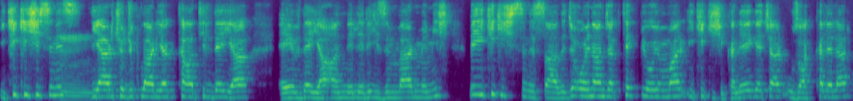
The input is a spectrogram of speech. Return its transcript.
iki kişisiniz. Hmm. Diğer çocuklar ya tatilde ya evde ya anneleri izin vermemiş ve iki kişisiniz sadece. Oynanacak tek bir oyun var. İki kişi kaleye geçer. Uzak kaleler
